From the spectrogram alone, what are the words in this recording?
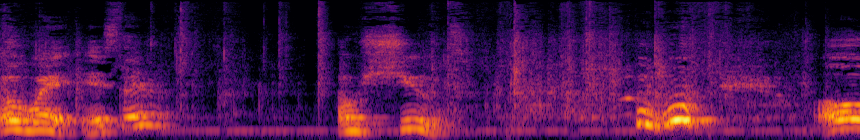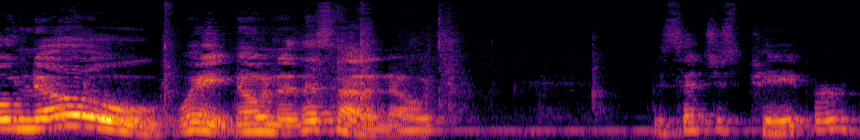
Oh wait, is there? Oh shoot. oh no. Wait, no, no, that's not a note. Is that just paper?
